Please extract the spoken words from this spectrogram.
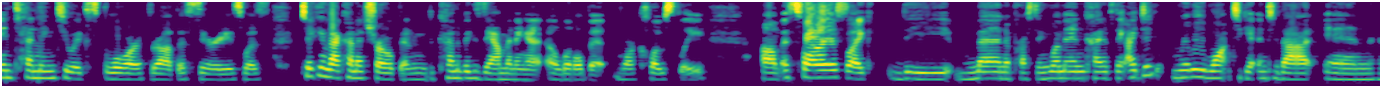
intending to explore throughout this series was taking that kind of trope and kind of examining it a little bit more closely. Um, as far as like the men oppressing women kind of thing, I didn't really want to get into that in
